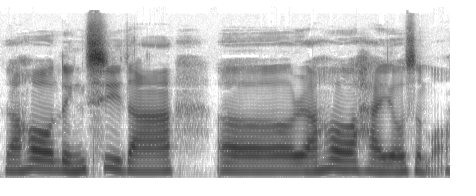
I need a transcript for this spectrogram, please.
然后灵气的啊，呃，然后还有什么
